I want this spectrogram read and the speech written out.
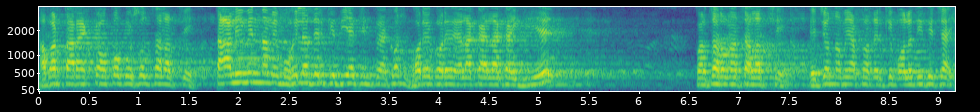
আবার তারা একটা অপকৌশল চালাচ্ছে। তালিমের নামে মহিলাদেরকে দিয়ে কিন্তু এখন ঘরে ঘরে এলাকা এলাকায় গিয়ে প্রচারণা চালাচ্ছে। এজন্য আমি আপনাদেরকে বলে দিতে চাই।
